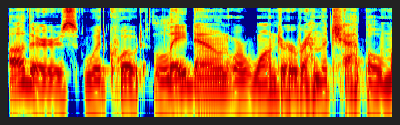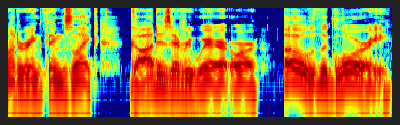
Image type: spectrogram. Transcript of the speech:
others would, quote, lay down or wander around the chapel muttering things like, God is everywhere or, oh, the glory.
